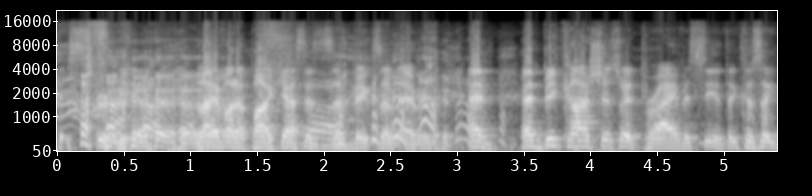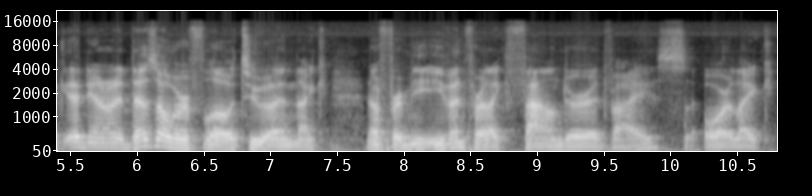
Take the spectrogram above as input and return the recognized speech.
history live on a podcast. It's a mix of everything, and and be cautious with privacy and because like you know it does overflow too. And like you know for me, even for like founder advice or like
